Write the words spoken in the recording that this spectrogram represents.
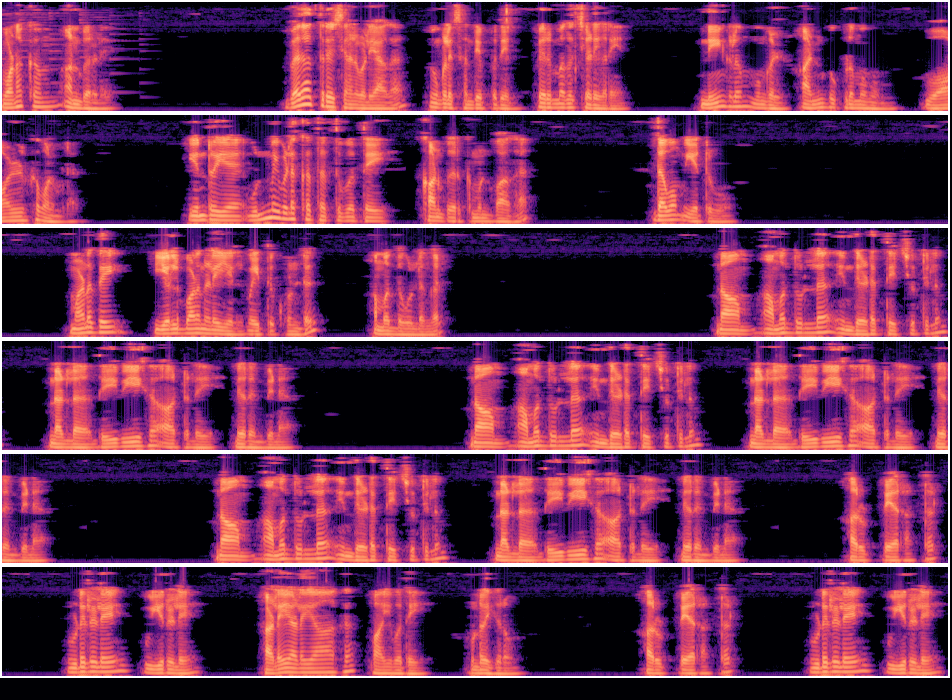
வணக்கம் அன்பர்களே. வேதாத்திரை சேனல் வழியாக உங்களை சந்திப்பதில் பெரும் மகிழ்ச்சி அடைகிறேன். நீங்களும் உங்கள் அன்பு குடும்பமும் வாழ்க வளமுடன். இன்றைய உண்மை விளக்க தத்துவத்தை காண்பதற்கு முன்பாக தவம் இயற்றுவோம். மனதை இயல்பான நிலையில் வைத்துக்கொண்டு அமர்ந்து கொள்ளுங்கள். நாம் அமர்ந்துள்ள இந்த இடத்தைச் சுற்றிலும் நல்ல தெய்வீக ஆற்றலை நிரம்பின. நாம் அமர்ந்துள்ள இந்த இடத்தைச் சுற்றிலும் நல்ல தெய்வீக ஆற்றலை நிரம்பின. நாம் அமர்ந்துள்ள இந்த இடத்தைச் சுற்றிலும் நல்ல தெய்வீக ஆற்றலை நிரம்பின. அருட்பேராற்றல் உடலிலே உயிரிலே அலையலையாக பாய்வதை உணர்கிறோம். அருட்பேராற்றல் உடலிலே உயிரிலே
